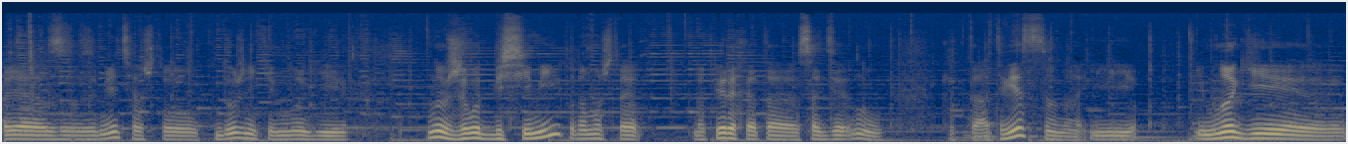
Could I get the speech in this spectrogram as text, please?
Я заметил, что художники многие ну, живут без семьи, потому что, во-первых, это ну, как-то ответственно, и, и многие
